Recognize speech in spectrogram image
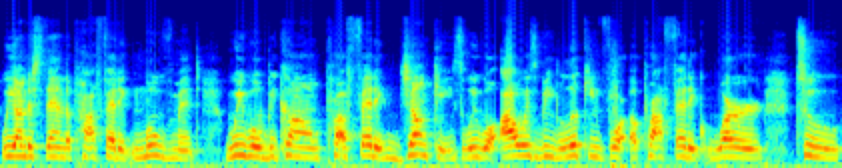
we understand the prophetic movement, we will become prophetic junkies. We will always be looking for a prophetic word to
